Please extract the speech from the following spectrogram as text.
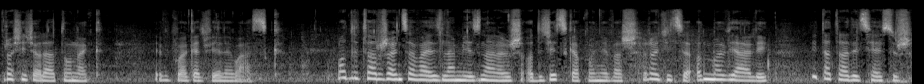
prosić o ratunek i wybłagać wiele łask. Modlitwa różańcowa jest dla mnie znana już od dziecka, ponieważ rodzice odmawiali i ta tradycja jest już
